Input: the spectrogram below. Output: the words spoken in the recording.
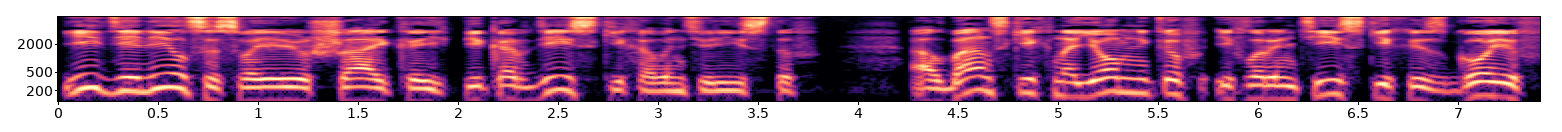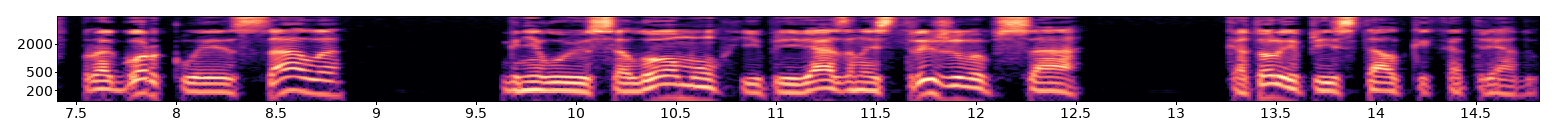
и делился своей шайкой пикардийских авантюристов, албанских наемников и флорентийских изгоев прогорклое сало, гнилую солому и привязанность рыжего пса, который пристал к их отряду.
